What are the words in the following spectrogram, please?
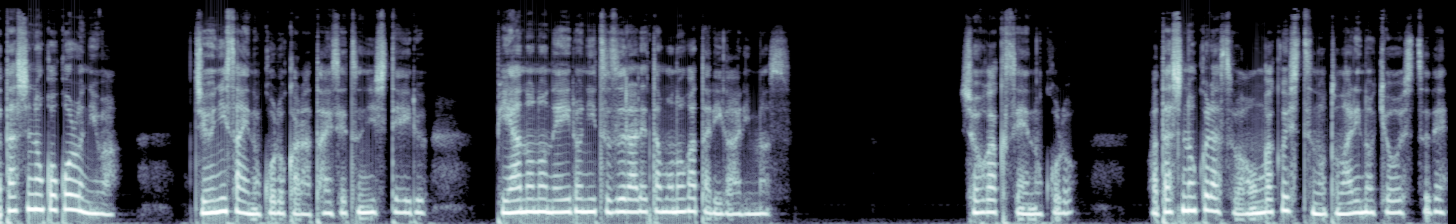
私の心には、12歳の頃から大切にしているピアノの音色に綴られた物語があります。小学生の頃、私のクラスは音楽室の隣の教室で、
